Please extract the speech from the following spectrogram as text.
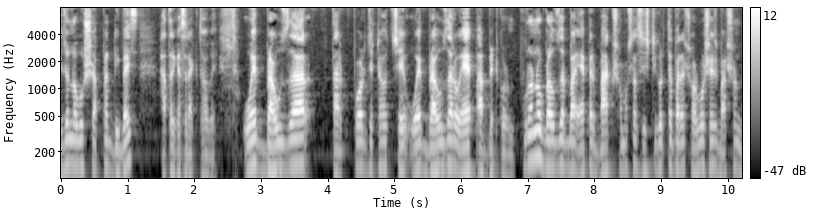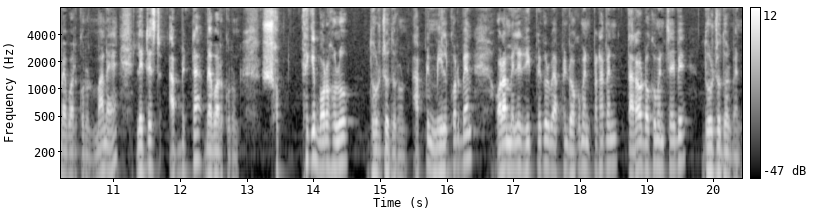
এজন্য অবশ্যই আপনার ডিভাইস হাতের কাছে রাখতে হবে। ওয়েব ব্রাউজার তারপর যেটা হচ্ছে ওয়েব ব্রাউজার ও অ্যাপ আপডেট করুন। পুরনো ব্রাউজার বা অ্যাপের বাক সমস্যা সৃষ্টি করতে পারে, সর্বশেষ ভার্সন ব্যবহার করুন। মানে লেটেস্ট আপডেটটা ব্যবহার করুন। সব থেকে বড় হলো ধৈর্য ধরুন। আপনি মেল করবেন, ওরা মেলে রিপ্লাই করবে, আপনি ডকুমেন্ট পাঠাবেন, তারাও ডকুমেন্ট চাইবে, ধৈর্য ধরবেন।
